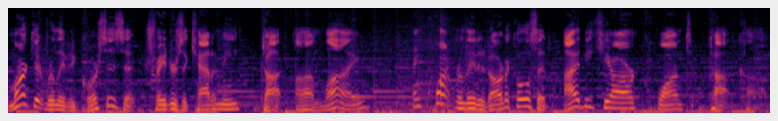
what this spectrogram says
market related courses at tradersacademy.online, and quant related articles at ibkrquant.com.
